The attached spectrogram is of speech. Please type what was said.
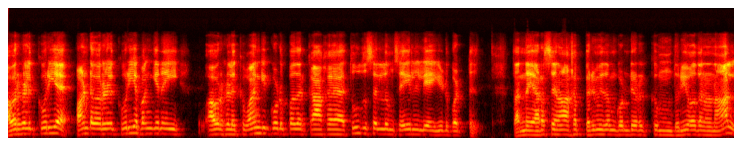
அவர்களுக்குரிய பாண்டவர்களுக்குரிய பங்கினை அவர்களுக்கு வாங்கி கொடுப்பதற்காக தூது செல்லும் செயலிலே ஈடுபட்டு தன்னை அரசனாக பெருமிதம் கொண்டிருக்கும் துரியோதனனால்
